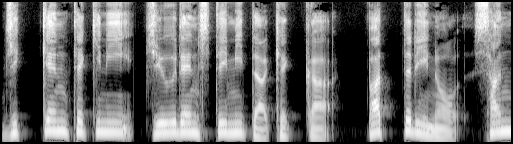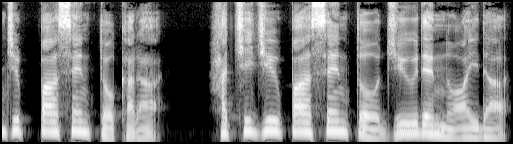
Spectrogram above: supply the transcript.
実験的に充電してみた結果、バッテリーの30%から80%充電の間、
